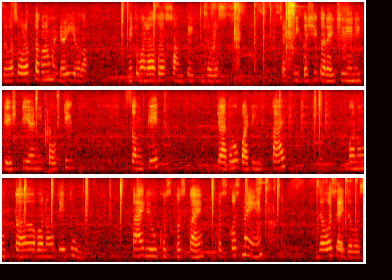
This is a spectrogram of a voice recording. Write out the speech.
जवस ओळखतं का मंडळी? बघा. मी तुम्हाला आता सांगते. जवस चटणी कशी करायची आणि टेस्टी आणि पौष्टिक संकेत. जाधव पाटील काय बनवता बनवते तू? काय घेऊ? खसखस काय? खसखस नाही जवस आहे जवस.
